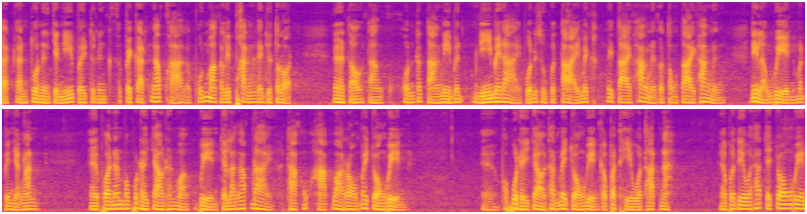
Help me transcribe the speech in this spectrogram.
กัดกันตัวหนึ่งจะหนีไปตัวหนึ่งไปกัดงับขากับผลมาก็เลยพันกันอยู่ตลอดต่างต่าง คนต่างนี่หนีไม่ได้ ผลที่สุดก็ตายไม่ไม่ตายข้างหนึ่งก็ต้องตายข้างหนึ่ง นี่แหละเวรมันเป็นอย่างนั้นเพราะนั้นพระพุทธเจ้าท่านว่าเวรจะระงับได้ถ้าหากว่าเราไม่จองเวรพระพุทธเจ้าท่านไม่จองเวรกับพระเทวทัตนะพระเทวทัตจะจองเวร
